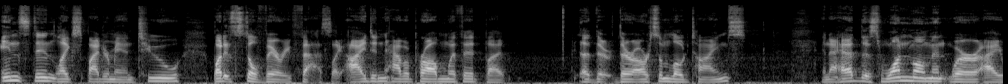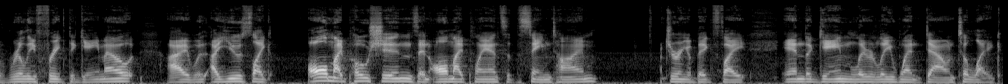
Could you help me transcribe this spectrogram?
instant like Spider-Man 2, but it's still very fast. Like I didn't have a problem with it, but uh, there there are some load times. And I had this one moment where I really freaked the game out. I was I used like all my potions and all my plants at the same time during a big fight, and the game literally went down to like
